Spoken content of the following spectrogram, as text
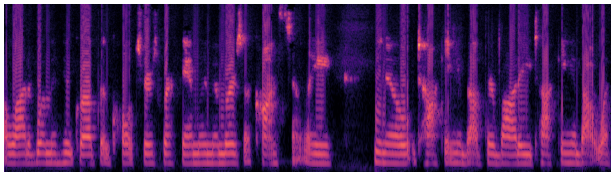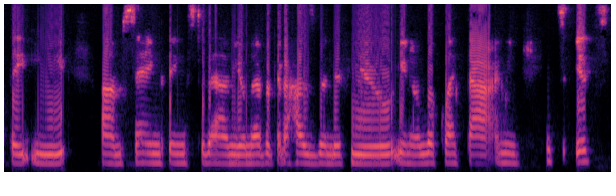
a lot of women who grow up in cultures where family members are constantly, you know, talking about their body, talking about what they eat, um, saying things to them. You'll never get a husband if you, you know, look like that. I mean, it's it's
